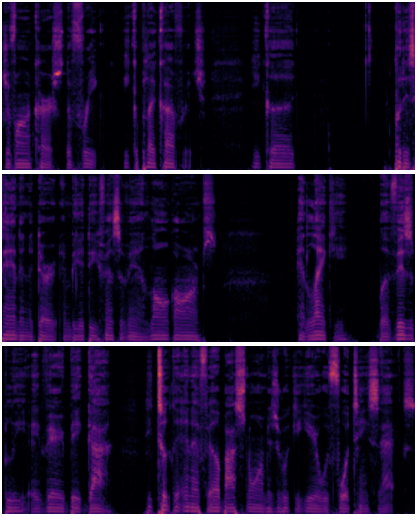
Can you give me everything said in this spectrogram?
Jevon Kearse, the freak. He could play coverage. He could put his hand in the dirt and be a defensive end. Long arms and lanky, but visibly a very big guy. He took the NFL by storm his rookie year with 14 sacks.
